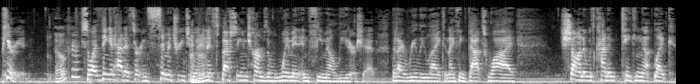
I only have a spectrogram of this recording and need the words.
period Okay. so I think it had a certain symmetry to it, mm-hmm. and especially in terms of women and female leadership that I really liked, and I think that's why Shonda was kind of taking a like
